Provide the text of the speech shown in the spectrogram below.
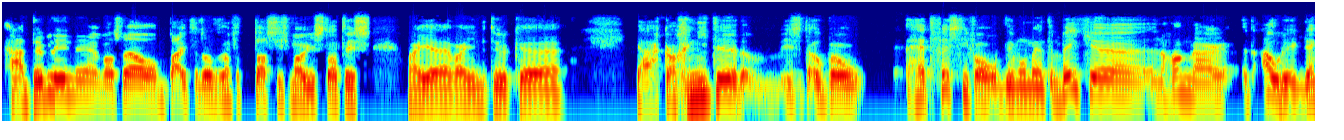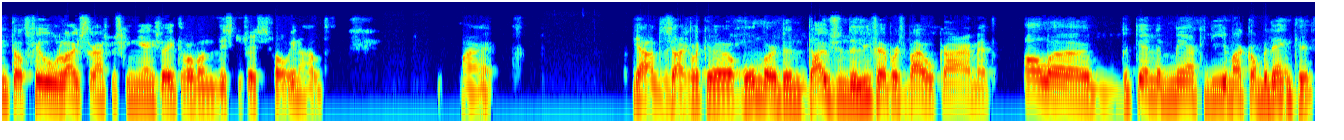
Ja, Dublin uh, was wel, buiten dat het een fantastisch mooie stad is, waar je, waar je natuurlijk uh, ja, kan genieten, is het ook wel het festival op dit moment. Een beetje uh, een hang naar het oude. Ik denk dat veel luisteraars misschien niet eens weten wat een whiskyfestival inhoudt. Maar ja, dus eigenlijk uh, honderden, duizenden liefhebbers bij elkaar met alle bekende merken die je maar kan bedenken.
